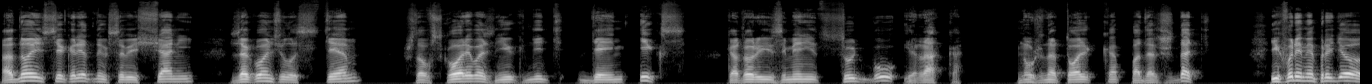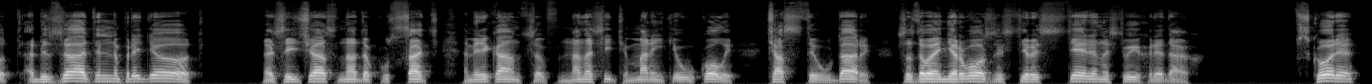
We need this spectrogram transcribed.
Одно из секретных совещаний закончилось тем, что вскоре возникнет день X, который изменит судьбу Ирака. Нужно только подождать. Их время придет, обязательно придет. А сейчас надо кусать американцев, наносить маленькие уколы, частые удары, создавая нервозность и растерянность в их рядах. Вскоре,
